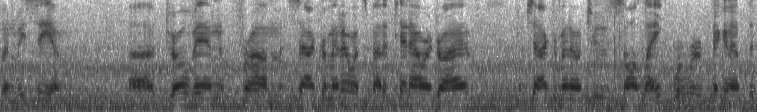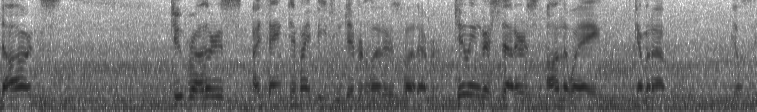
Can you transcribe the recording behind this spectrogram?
when we see them. Uh, drove in from Sacramento. It's about a 10 hour drive from Sacramento to Salt Lake where we're picking up the dogs. Two brothers, I think. They might be from different letters, whatever. Two English setters on the way, coming up. You'll see.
